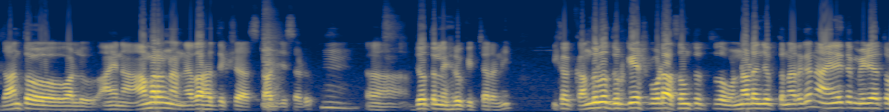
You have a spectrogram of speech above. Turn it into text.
దాంతో వాళ్ళు ఆయన ఆమరణ నిరాహార దీక్ష స్టార్ట్ చేశాడు. జ్యోతుల్ నెహ్రూకి ఇచ్చారని. ఇక కందుల దుర్గేష్ కూడా అసంతృప్తితో ఉన్నాడని చెప్తున్నారు కానీ ఆయనైతే మీడియాతో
